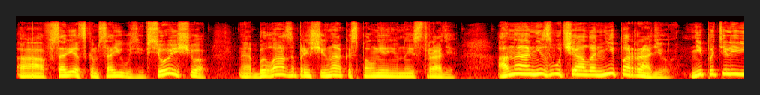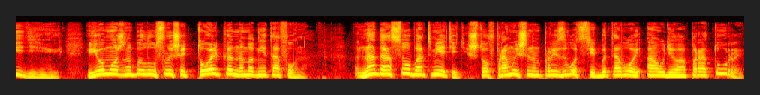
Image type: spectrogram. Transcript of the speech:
э, в Советском Союзе все еще э, была запрещена к исполнению на эстраде. Она не звучала ни по радио, ни по телевидению. Ее можно было услышать только на магнитофонах. Надо особо отметить, что в промышленном производстве бытовой аудиоаппаратуры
